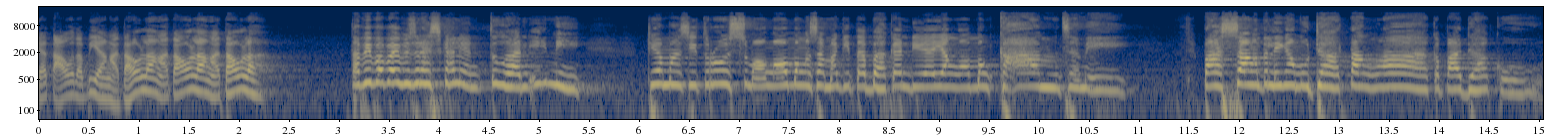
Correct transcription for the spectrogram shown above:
ya tahu tapi ya nggak tahu lah, nggak tahu lah, nggak tahu lah. Tapi Bapak Ibu Saudara sekalian, Tuhan ini dia masih terus mau ngomong sama kita bahkan dia yang ngomong come to me. Pasang telingamu datanglah kepadaku.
